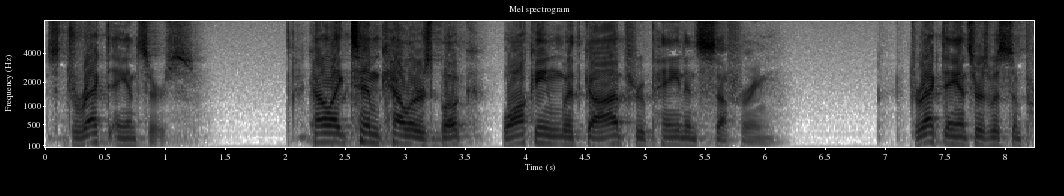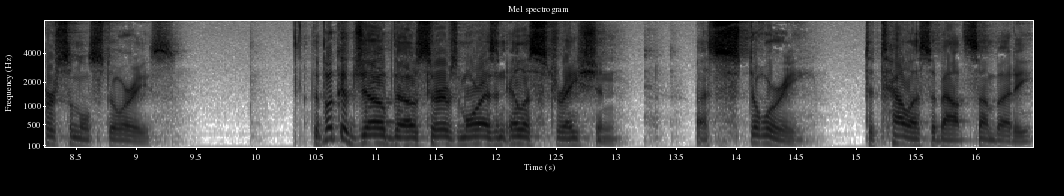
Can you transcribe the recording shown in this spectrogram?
It's direct answers. Kind of like Tim Keller's book, Walking with God Through Pain and Suffering. Direct answers with some personal stories. The book of Job, though, serves more as an illustration, a story to tell us about somebody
